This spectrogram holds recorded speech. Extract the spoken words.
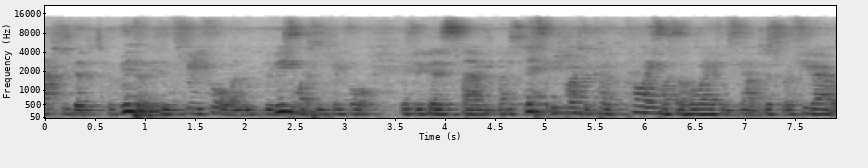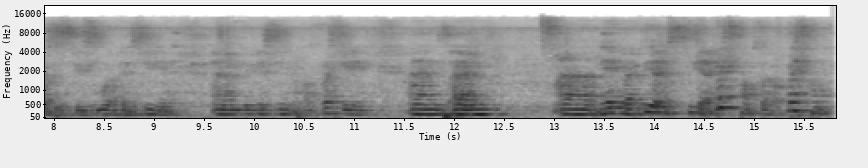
actually the, the rhythm is in 3-4, and the reason why it's in 3-4 is because um, I was desperately trying to kind of prize myself away from Scout just for a few hours just to do some work in the studio, um, because, you know, I was breastfeeding. And um, uh, the only way I could do that was to get a breast pump, so I got a breast pump.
